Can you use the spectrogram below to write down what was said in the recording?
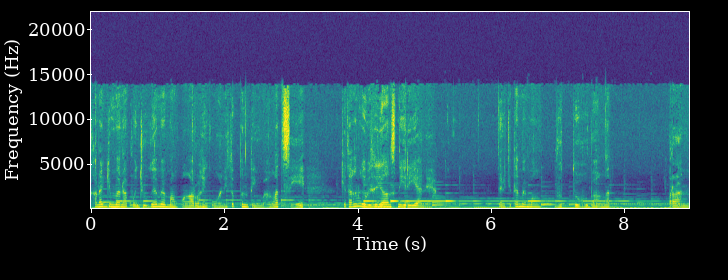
Karena gimana pun juga memang pengaruh lingkungan itu penting banget sih. Kita kan gak bisa jalan sendirian ya. Dan kita memang butuh banget peran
